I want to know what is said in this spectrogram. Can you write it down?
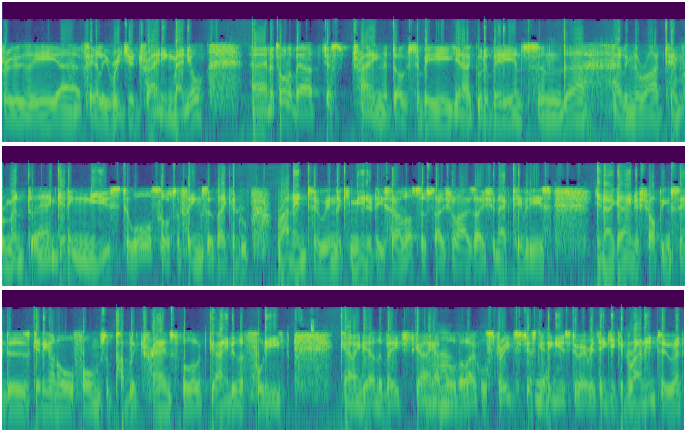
through the uh, fairly rigid training manual. And it's all about just training the dogs to be, you know, good obedience and uh, having the right temperament and getting used to all sorts of things that they could run into in the community. So lots of socialisation activities, you know, going to shopping centres, getting on all forms of public transport, going to the footy, going down the beach, going wow. up all the local streets, just getting yeah. used to everything you could run into. And,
